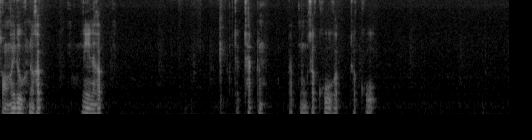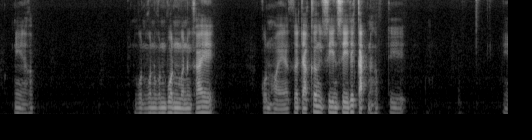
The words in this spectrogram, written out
ส่องให้ดูนะครับ นี่นะครับ จะชัดกันแป๊บหนึ่งสักครู่ครับสักครู่นี่นะครับ วนวนวนวนเหมือนคล้ายก้นหอยนะเกิดจากเครื่องซีนซีที่กัดนะครับที่นี่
